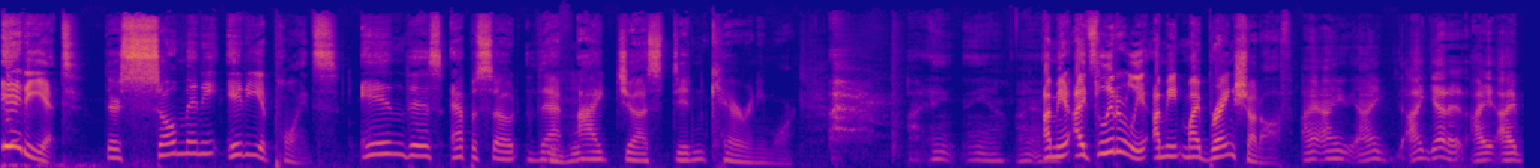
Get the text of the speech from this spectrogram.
idiot. There's so many idiot points in this episode that mm-hmm. I just didn't care anymore. I, yeah, I, I mean, it's literally, I mean, my brain shut off. I, I, I, I get it. I, I,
